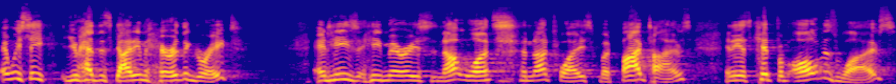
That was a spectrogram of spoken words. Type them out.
And we see you had this guy named Herod the Great. And he's, he marries not once, and not twice, but five times. And he has kids from all of his wives.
